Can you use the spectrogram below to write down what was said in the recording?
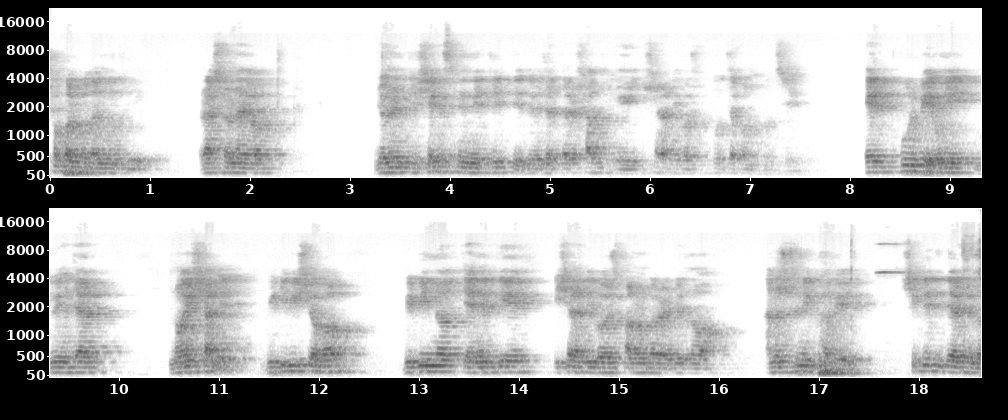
সফল প্রধানমন্ত্রী, রাষ্ট্রনায়ক জননেত্রী শেখ হাসিনার নেতৃত্বে দুই হাজার তেরো সাল থেকে এই ইশারা দিবস উদযাপন হচ্ছে এর পূর্বে উনি দুই হাজার নয় সালে বিটিভি সহ বিভিন্ন চ্যানেলকে ইশারা দিবস পালন করার জন্য আনুষ্ঠানিকভাবে স্বীকৃতি দেওয়ার জন্য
